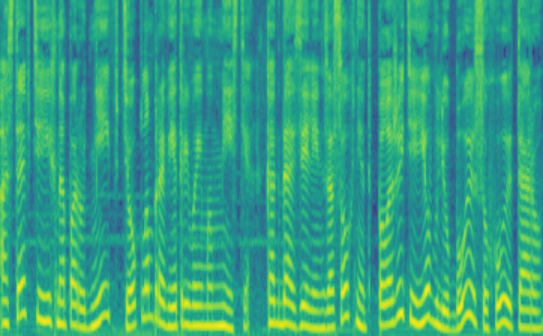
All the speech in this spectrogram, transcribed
оставьте их на пару дней в теплом проветриваемом месте. Когда зелень засохнет, положите ее в любую сухую тару.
